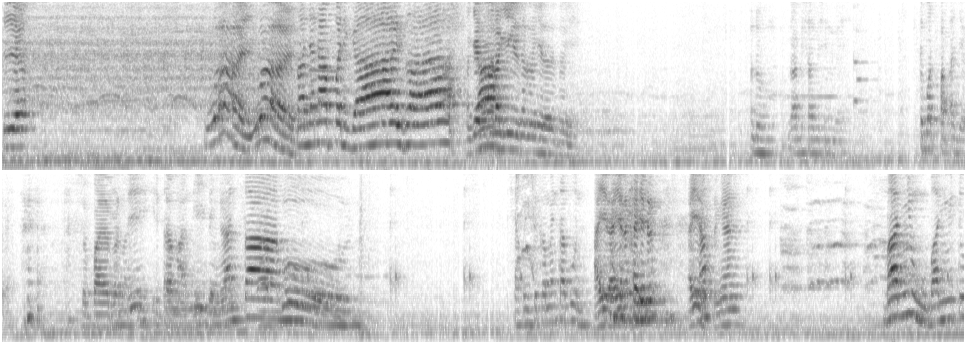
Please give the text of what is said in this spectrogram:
Iya. Why? Why? Pertanyaan apa nih guys? Ah. Oke, satu Ah. lagi, satu lagi, satu lagi. Aduh, nggak habis habis ini guys. Kita buat part aja guys. Supaya bersih, kita mandi dengan sabun. Siapa yang suka main sabun? Air, air, air, air Hah? dengan Banyu, banyu itu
